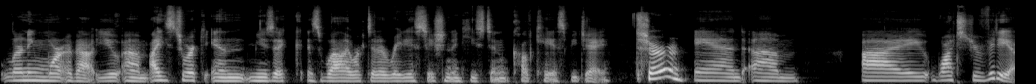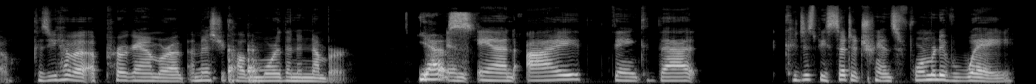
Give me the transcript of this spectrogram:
learning more about you, um, I used to work in music as well. I worked at a radio station in Houston called KSBJ. Sure. And um, I watched your video because you have a, a, program or a, a, ministry called More Than a Number. Yes. And, and I think that could just be such a transformative way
